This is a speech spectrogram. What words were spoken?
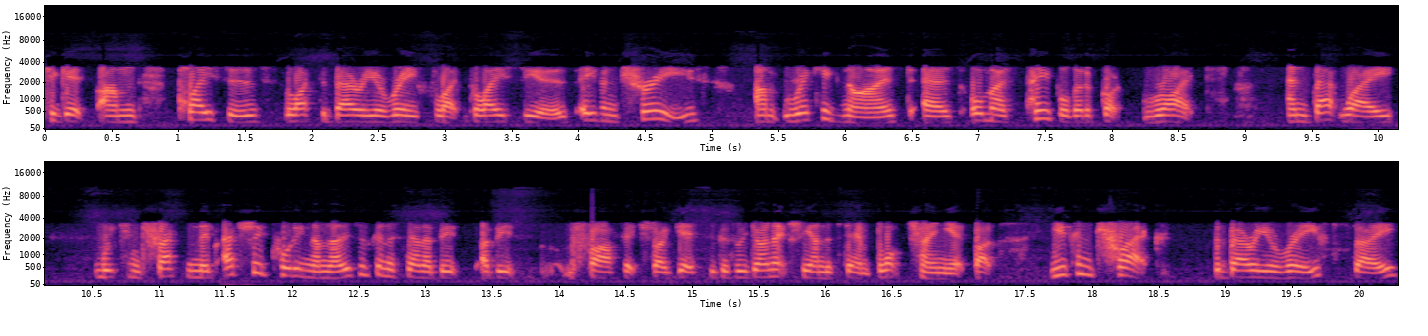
to get um, places like the barrier reef, like glaciers, even trees, um, recognised as almost people that have got rights, and that way we can track them. They're actually putting them. Now, this is going to sound a bit a bit far fetched, I guess, because we don't actually understand blockchain yet. But you can track the barrier reef, say,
